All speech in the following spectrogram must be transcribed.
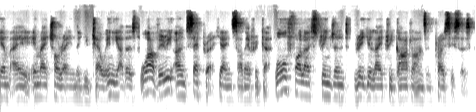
EMA, MHRA in the UK, or any others, or our very own SAHPRA here in South Africa, all follow stringent regulatory guidelines and processes.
